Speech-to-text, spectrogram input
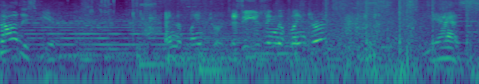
Zahn is here. And the flame turrets. Is he using the flame turrets? Yes.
